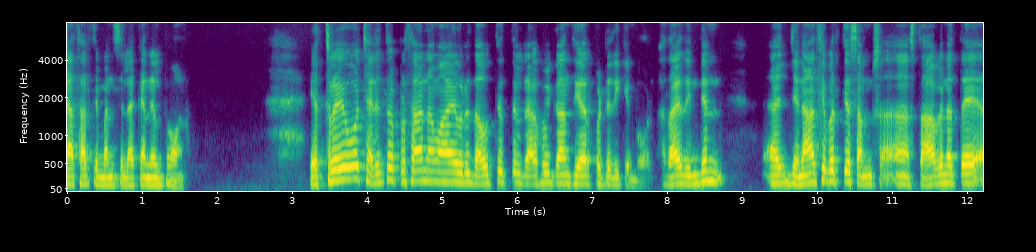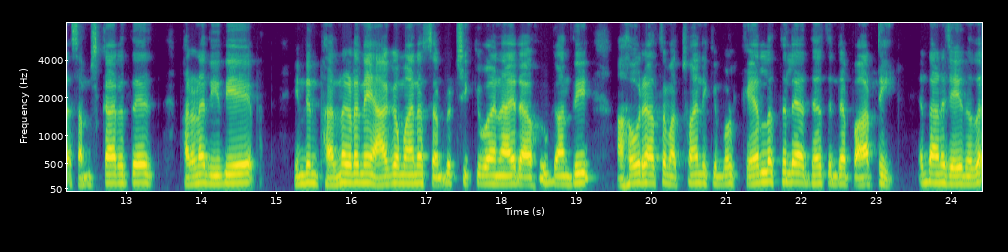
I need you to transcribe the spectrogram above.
യാഥാർത്ഥ്യം മനസ്സിലാക്കാൻ എളുപ്പമാണ്. എത്രയോ ചരിത്രപ്രധാനമായ ഒരു ദൗത്യത്തിൽ രാഹുൽ ഗാന്ധി ഏർപ്പെട്ടിരിക്കുമ്പോൾ അതായത് ഇന്ത്യൻ ജനാധിപത്യ സംസ സ്ഥാപനത്തെ സംസ്കാരത്തെ ഭരണരീതിയെ ഇന്ത്യൻ ഭരണഘടനയെ ആകമാനം സംരക്ഷിക്കുവാനായ രാഹുൽ ഗാന്ധി അഹോരാത്രം അധ്വാനിക്കുമ്പോൾ കേരളത്തിലെ അദ്ദേഹത്തിന്റെ പാർട്ടി എന്താണ് ചെയ്യുന്നത്?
